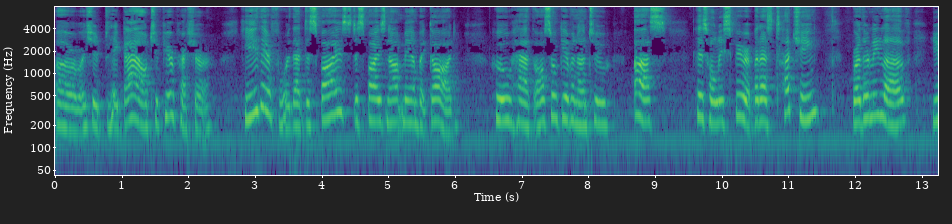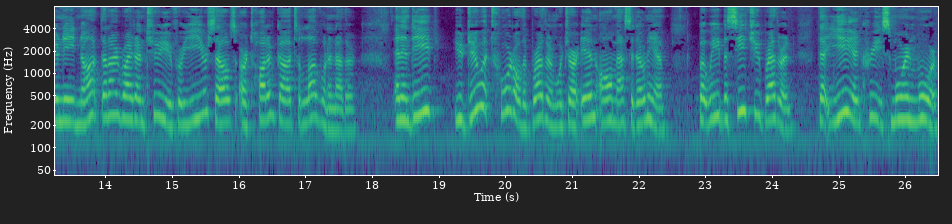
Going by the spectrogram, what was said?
uh, I should say bow to peer pressure. He therefore that despised, despise not man but God, who hath also given unto us his Holy Spirit. But as touching brotherly love, you need not that I write unto you, for ye yourselves are taught of God to love one another. And indeed, you do it toward all the brethren which are in all Macedonia. But we beseech you, brethren, that ye increase more and more,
